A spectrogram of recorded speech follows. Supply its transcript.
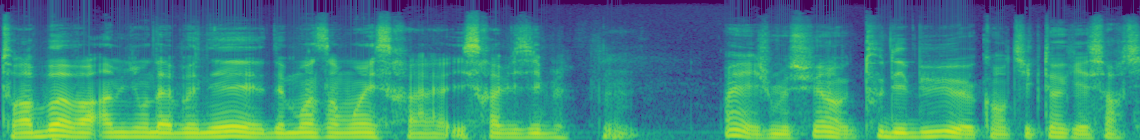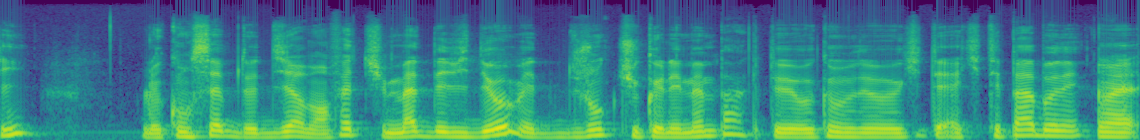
tu auras beau avoir un million d'abonnés, de moins en moins, il sera, il sera visible. Mm. Ouais, je me souviens au tout début, euh, quand TikTok est sorti, le concept de te dire, bah, en fait, tu mates des vidéos, mais de gens que tu connais même pas, que euh, qui t'es pas abonné. Ouais.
